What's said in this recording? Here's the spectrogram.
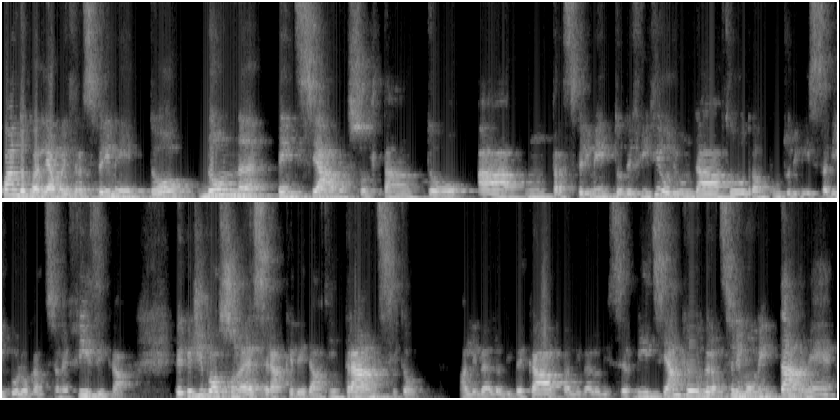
Quando parliamo di trasferimento non pensiamo soltanto a un trasferimento definitivo di un dato da un punto di vista di collocazione fisica, perché ci possono essere anche dei dati in transito a livello di backup, a livello di servizi, anche operazioni momentanee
